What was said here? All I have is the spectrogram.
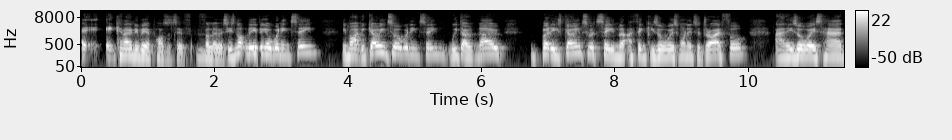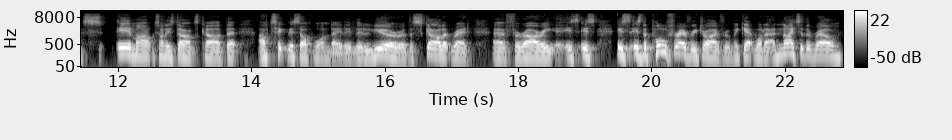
It, it can only be a positive for Lewis. He's not leaving a winning team. He might be going to a winning team. We don't know. But he's going to a team that I think he's always wanted to drive for. And he's always had earmarked on his dance card that I'll tick this off one day. The, the lure of the scarlet red uh, Ferrari is, is, is, is the pull for every driver. And we get what a, a knight of the realm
